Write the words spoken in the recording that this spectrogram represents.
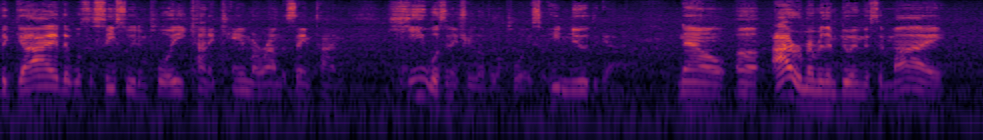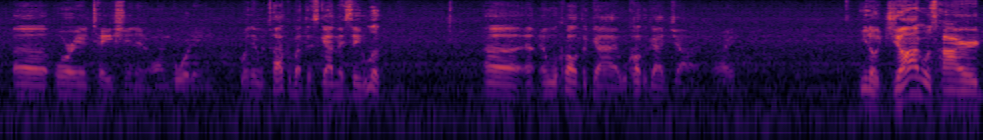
the guy that was a C suite employee kind of came around the same time. He was an entry level employee, so he knew the guy. Now, uh, I remember them doing this in my uh, orientation and onboarding, where they would talk about this guy and they say, "Look, uh, and we'll call the guy we'll call the guy John, right? You know, John was hired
